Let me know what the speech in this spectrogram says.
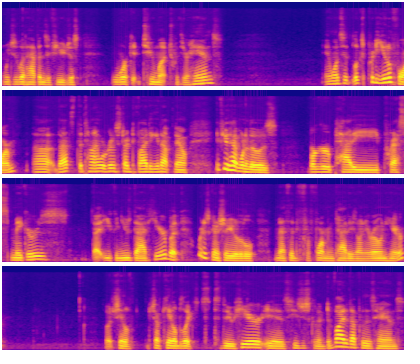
which is what happens if you just work it too much with your hands. And once it looks pretty uniform, uh, that's the time we're going to start dividing it up. Now, if you have one of those burger patty press makers, that you can use that here, but we're just going to show you a little method for forming patties on your own here what Chef, Caleb likes to do here is he's just going to divide it up with his hands.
